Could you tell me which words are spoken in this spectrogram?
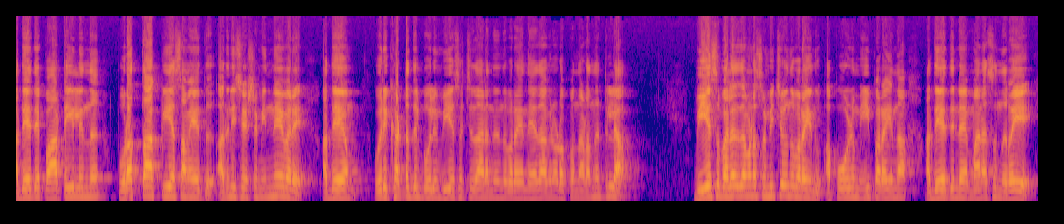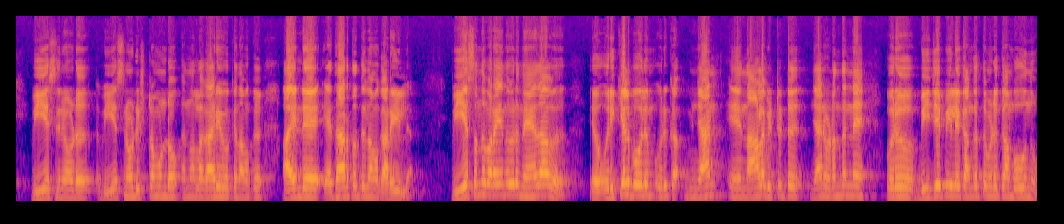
അദ്ദേഹത്തെ പാർട്ടിയിൽ നിന്ന് പുറത്താക്കിയ സമയത്ത് അതിനുശേഷം ഇന്നേ വരെ അദ്ദേഹം ഒരു ഘട്ടത്തിൽ പോലും വി എസ് അച്യുതാനന്ദൻ എന്ന് പറയുന്ന നേതാവിനോടൊപ്പം നടന്നിട്ടില്ല. വി എസ് പലതവണ ശ്രമിച്ചു എന്ന് പറയുന്നു. അപ്പോഴും ഈ പറയുന്ന അദ്ദേഹത്തിന്റെ മനസ്സ് നിറയെ വി എസിനോട് വി എസിനോട് ഇഷ്ടമുണ്ടോ എന്നുള്ള കാര്യമൊക്കെ നമുക്ക് അതിന്റെ യഥാർത്ഥത്തിൽ നമുക്കറിയില്ല. വി എസ് എന്ന് പറയുന്ന ഒരു നേതാവ് ഒരിക്കൽ പോലും ഒരു ഞാൻ നാളെ വിട്ടിട്ട് ഞാൻ ഉടൻ തന്നെ ഒരു ബി ജെ പിയിലേക്ക് അംഗത്വം എടുക്കാൻ പോകുന്നു.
